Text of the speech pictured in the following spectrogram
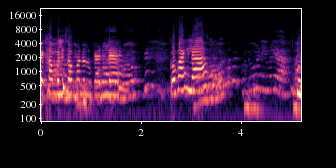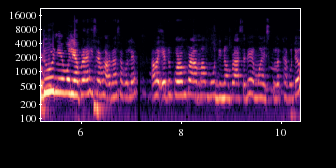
দেখাম বুলি চব মানুহ লুকাই দিলে। ক'ৰ পৰা আহিলা? সুদূৰ নিৰ্মলীয়াৰ পৰা আহিছে ভাওনা চাবলৈ। আৰু এইটো পৰম্পৰা আমাৰ মোৰ দিনৰ পৰা আছে দেই মই স্কুলত থাকোঁতেও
